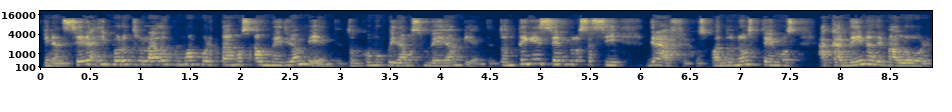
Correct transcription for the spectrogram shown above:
financeira, e por outro lado, como aportamos ao meio ambiente, então, como cuidamos do meio ambiente. Então, tem exemplos assim, gráficos, quando nós temos a cadeia de valor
